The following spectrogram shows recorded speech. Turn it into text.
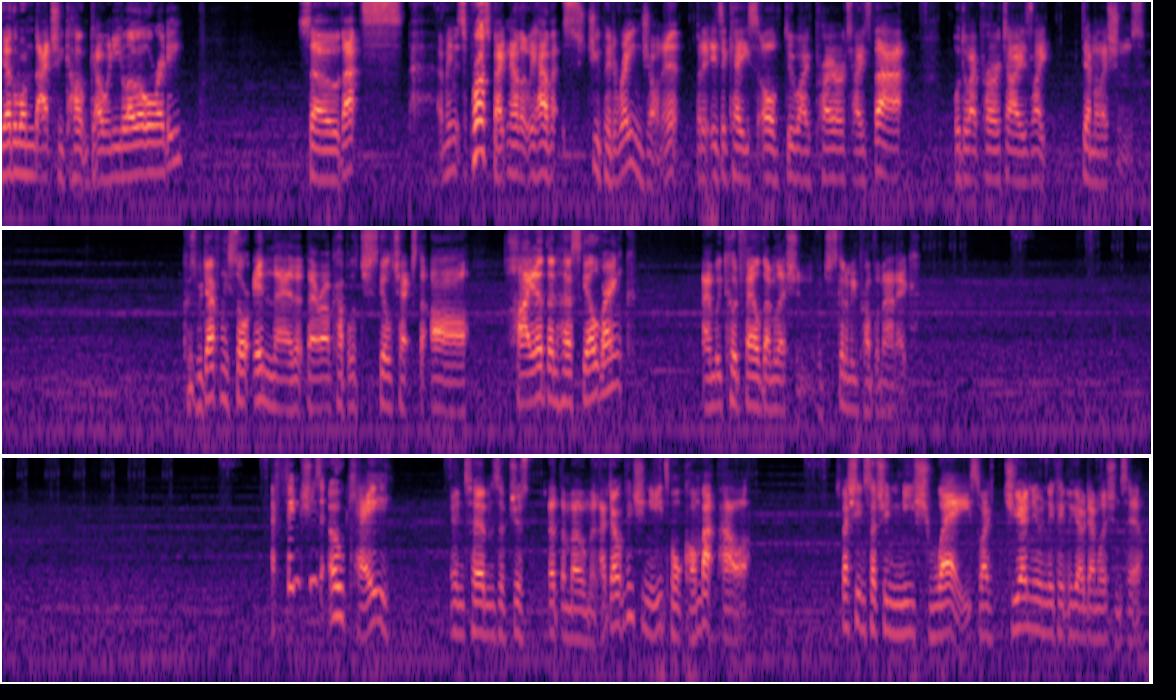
The other one actually can't go any lower already. So that's, I mean, it's a prospect now that we have stupid range on it, but it is a case of do I prioritize that or do I prioritize like demolitions? Because we definitely saw in there that there are a couple of skill checks that are higher than her skill rank, and we could fail demolition, which is going to be problematic. I think she's okay in terms of just at the moment. I don't think she needs more combat power. Especially in such a niche way. So I genuinely think we go demolitions here.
